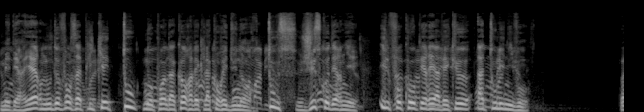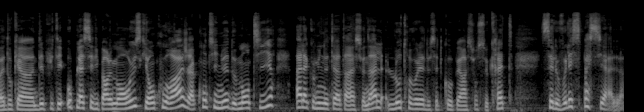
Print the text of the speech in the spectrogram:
Mais derrière, nous devons appliquer tous nos points d'accord avec la Corée du Nord, tous, jusqu'au dernier. Il faut coopérer avec eux à tous les niveaux. donc un député haut placé du Parlement russe qui encourage à continuer de mentir à la communauté internationale. L'autre volet de cette coopération secrète, c'est le volet spatial.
